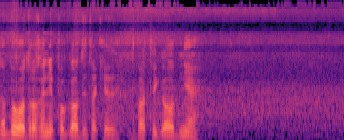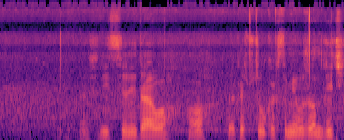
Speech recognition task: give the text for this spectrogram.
No było trochę niepogody, takie dwa tygodnie. Nic się nie dało. O, jakaś pszczółka chce mnie urządlić.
